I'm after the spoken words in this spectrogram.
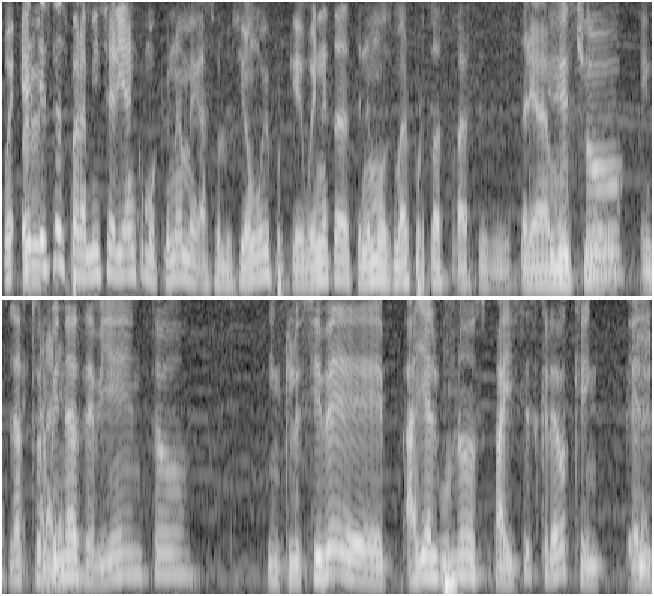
Güey, e-, estas para mí serían como que una mega solución, güey, porque, güey, neta, tenemos mar por todas partes, güey. Estaría mucho. Las turbinas de viento. Inclusive hay algunos países, creo, que el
